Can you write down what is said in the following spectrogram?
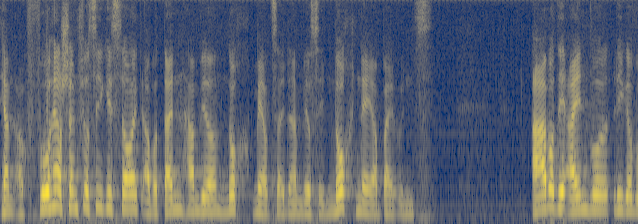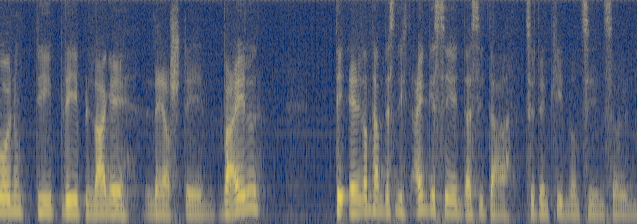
Die haben auch vorher schon für sie gesorgt, aber dann haben wir noch mehr Zeit, dann haben wir sie noch näher bei uns. Aber die Einliegerwohnung, die blieb lange leer stehen, weil die Eltern haben das nicht eingesehen, dass sie da zu den Kindern ziehen sollen.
